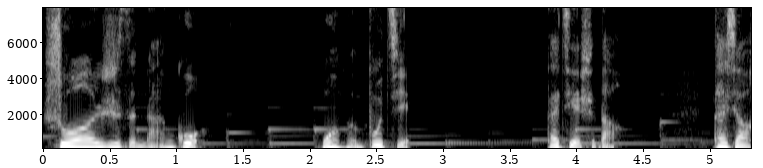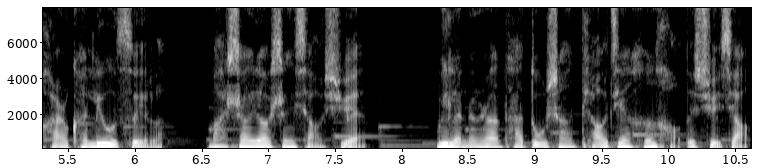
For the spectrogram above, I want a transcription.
说日子难过。我们不解。他解释道：“他小孩快六岁了，马上要升小学。”为了能让他读上条件很好的学校，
